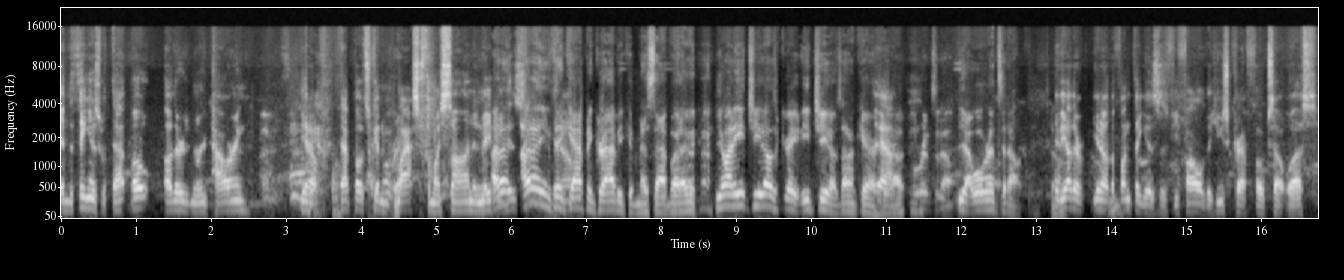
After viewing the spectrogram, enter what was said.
and the thing is with that boat, other than repowering, you know, that boat's going to last for my son and maybe I don't, his. I don't even think know? Captain Krabby could mess that, but I mean, you want to eat Cheetos? Great, eat Cheetos. I don't care. you Yeah. know? we'll rinse it out. yeah, we'll rinse it out. So, And the other, you know, the fun thing is, is if you follow the Hewescraft folks out west,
